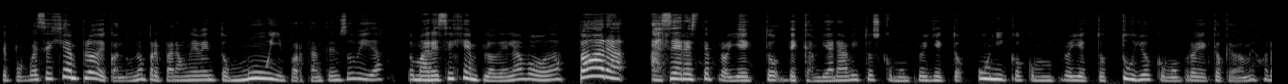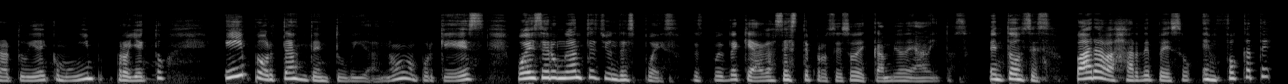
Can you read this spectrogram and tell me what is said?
te pongo ese ejemplo de cuando uno prepara un evento muy importante en su vida, tomar ese ejemplo de la boda para hacer este proyecto de cambiar hábitos como un proyecto único, como un proyecto tuyo, como un proyecto que va a mejorar tu vida y como un proyecto importante en tu vida, ¿no? Porque es puede ser un antes y un después, después de que hagas este proceso de cambio de hábitos. Entonces, para bajar de peso, enfócate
